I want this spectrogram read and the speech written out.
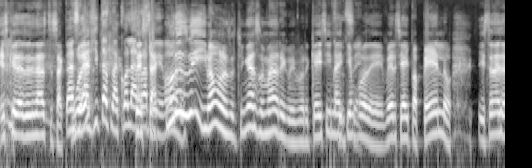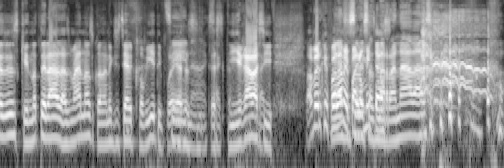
Es que de nada te Te sacudes. agitas la cola Te rápido. sacudes, güey, y vámonos a chingar a su madre, güey. Porque ahí sí no hay Sí. tiempo de ver si hay papel o. Y son esas veces que no te lavas las manos cuando no existía el COVID y no, así- exacto, y llegabas y. A ver, jefa, dame hacer esas palomitas. marranadas.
